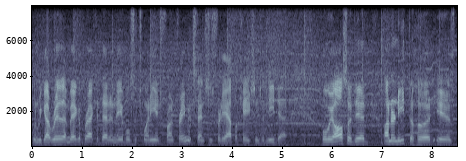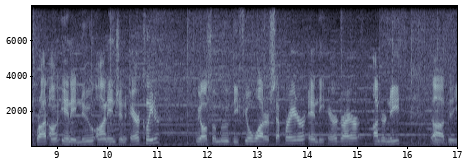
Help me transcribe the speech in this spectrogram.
When we got rid of that mega bracket, that enables the 20-inch front frame extensions for the applications that need that. What we also did underneath the hood is brought on in a new on-engine air cleaner. We also moved the fuel water separator and the air dryer underneath uh, the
